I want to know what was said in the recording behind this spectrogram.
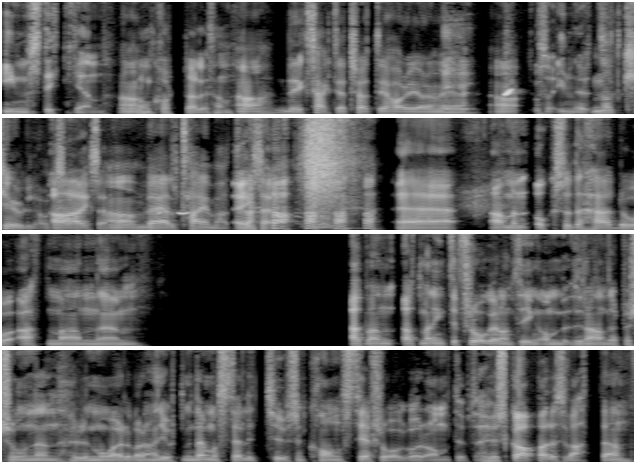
insticken. Ja. De korta liksom. Ja, det är exakt. Jag tror att det har att göra med ja, Och så in något kul också. Ja, exakt. Ja, vältajmat. Exakt. Eh, ja, men också det här då att man, ehm, att man att man inte frågar någonting om den andra personen, hur den mår eller vad den har gjort. Men däremot ställer tusen konstiga frågor om typ, hur skapades vatten?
